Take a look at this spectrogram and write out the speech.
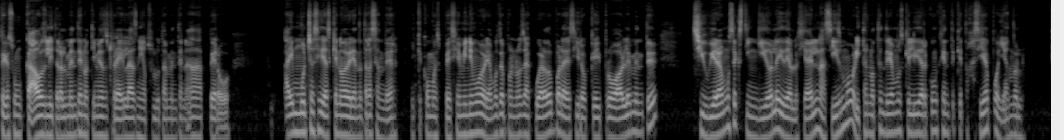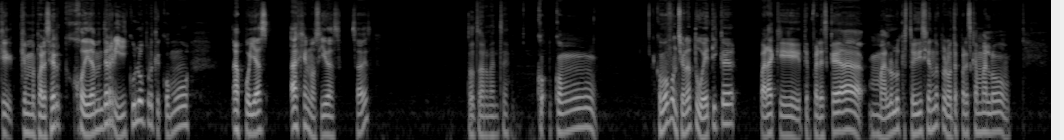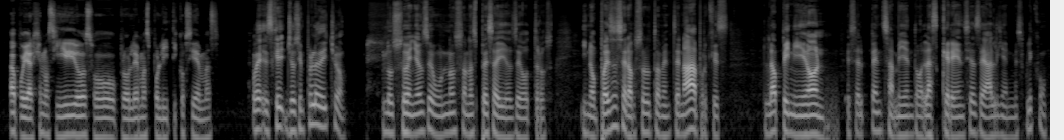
tienes un caos, literalmente no tienes reglas ni absolutamente nada, pero hay muchas ideas que no deberían de trascender y que como especie mínimo deberíamos de ponernos de acuerdo para decir, ok, probablemente si hubiéramos extinguido la ideología del nazismo, ahorita no tendríamos que lidiar con gente que sigue apoyándolo. Que, me parece jodidamente ridículo porque cómo apoyas a genocidas, ¿sabes? Totalmente. ¿Cómo, ¿Cómo funciona tu ética para que te parezca malo lo que estoy diciendo, pero no te parezca malo apoyar genocidios o problemas políticos y demás? es que yo siempre lo he dicho, los sueños de unos son las pesadillas de otros y no puedes hacer absolutamente nada porque es la opinión, es el pensamiento, las creencias de alguien, ¿me explico?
